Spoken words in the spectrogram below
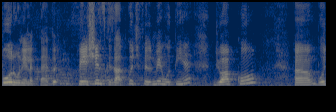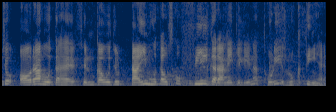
बोर होने लगता है। तो पेशेंस के साथ कुछ फ़िल्में होती हैं जो आपको वो जो और होता है फ़िल्म का वो जो टाइम होता है, उसको फील कराने के लिए ना थोड़ी रुकती हैं।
